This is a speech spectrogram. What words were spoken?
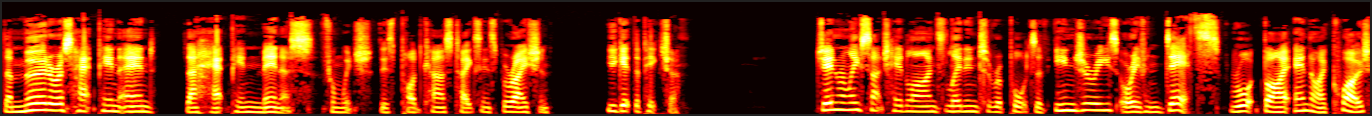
the murderous hatpin, and the hatpin menace, from which this podcast takes inspiration. You get the picture. Generally, such headlines led into reports of injuries or even deaths wrought by, and I quote,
